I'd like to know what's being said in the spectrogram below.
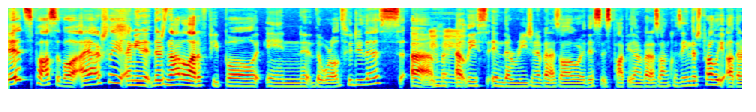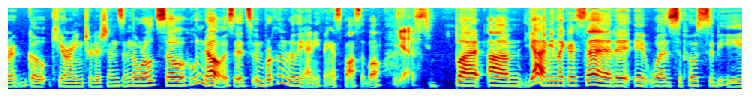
It's possible. I actually, I mean, there's not a lot of people in the world who do this, um, at least in the region of Venezuela where this is popular in Venezuelan cuisine. There's probably other goat curing traditions in the world. So who knows? It's in Brooklyn, really anything is possible. Yes. But um, yeah, I mean, like I said, it, it was supposed to be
